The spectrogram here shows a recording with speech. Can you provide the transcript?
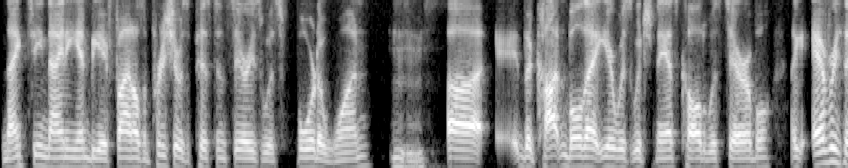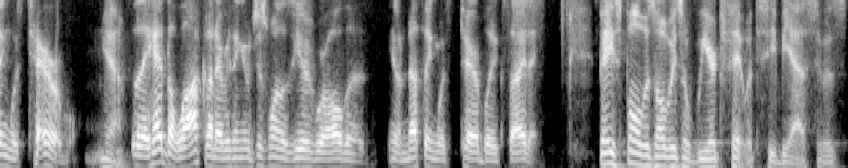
1990 NBA Finals. I'm pretty sure it was a Piston series was four to one. Mm-hmm. Uh, the Cotton Bowl that year was, which Nantz called, was terrible. Like everything was terrible. Yeah. So they had the lock on everything. It was just one of those years where all the you know nothing was terribly exciting. Baseball was always a weird fit with CBS. It was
